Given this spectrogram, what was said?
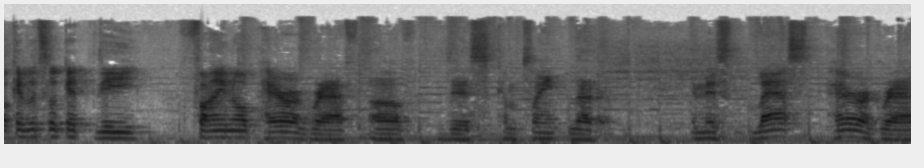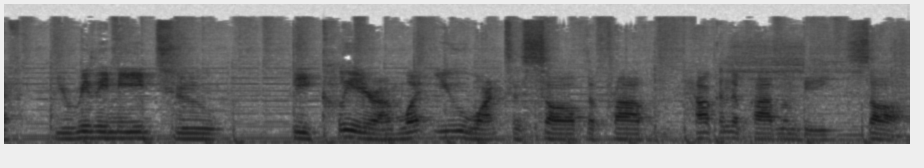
Okay, let's look at the final paragraph of this complaint letter. In this last paragraph, you really need to be clear on what you want to solve the problem. How can the problem be solved?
